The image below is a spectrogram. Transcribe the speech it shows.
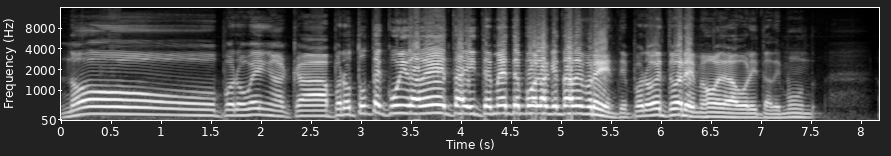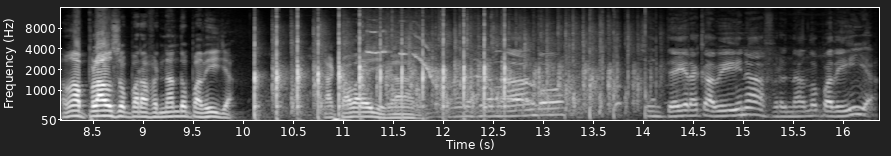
no, pero ven acá, pero tú te cuidas de esta y te metes por la que está de frente, pero tú eres mejor de la bolita del mundo. Un aplauso para Fernando Padilla. Acaba de llegar. Integra cabina Fernando Padilla.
